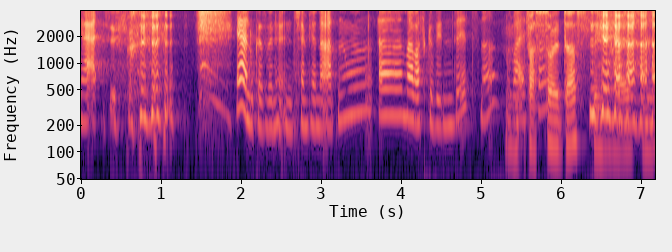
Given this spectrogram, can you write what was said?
Ja, ja, Lukas, wenn du in Championaten äh, mal was gewinnen willst, ne? Hm, weißt was du? soll das denn heißen?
